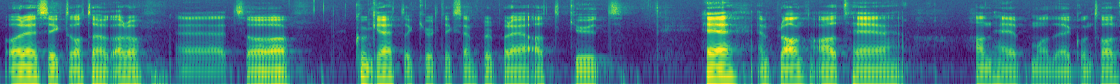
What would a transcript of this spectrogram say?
Og det er sykt rått å høre, da. Eh, Et så konkret og kult eksempel på det at Gud har en plan, og at han har på en måte kontroll.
